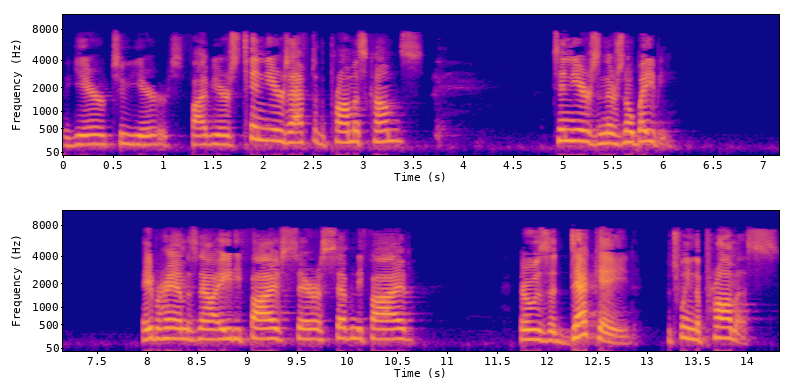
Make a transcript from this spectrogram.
a year, two years, five years, ten years after the promise comes. Ten years and there's no baby. Abraham is now 85, Sarah 75. There was a decade between the promise,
